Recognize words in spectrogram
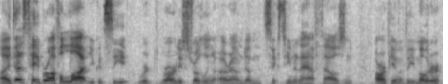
Uh, it does taper off a lot. You can see we're, we're already struggling around um, 16,500 RPM of the motor.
